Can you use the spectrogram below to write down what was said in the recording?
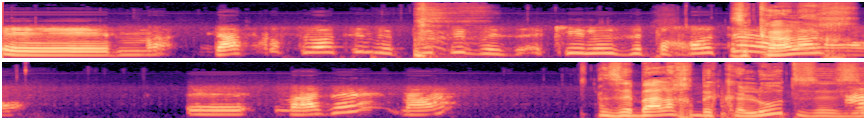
אמ, דווקא פלוצים ופיפי, כאילו, זה פחות... זה קל לך? אה, מה זה? מה? זה בא לך בקלות? זה, זה...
